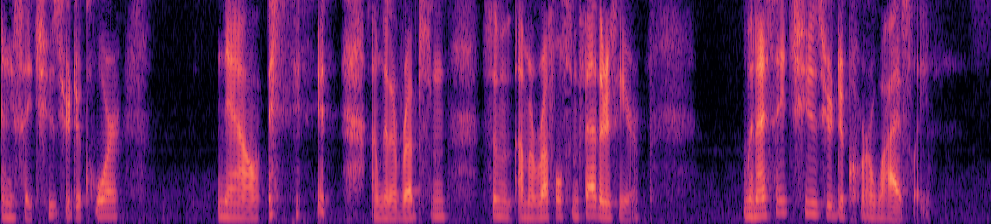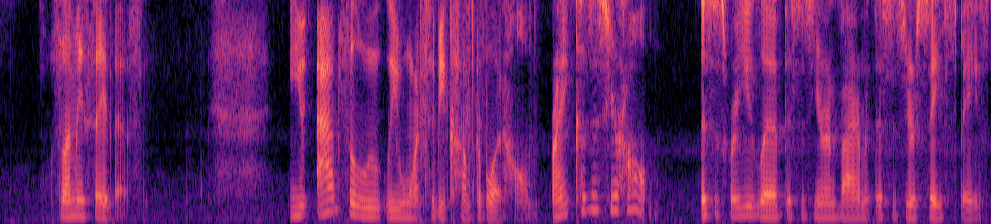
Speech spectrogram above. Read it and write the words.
and you say choose your decor now i'm to rub some some i'm to ruffle some feathers here. When i say choose your decor wisely so let me say this. You absolutely want to be comfortable at home right? Because it's your home. This is where you live. This is your environment. This is your safe space.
